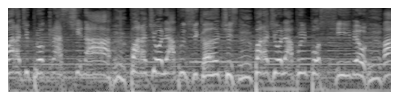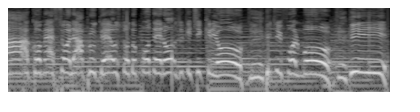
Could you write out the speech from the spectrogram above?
para de procrastinar, para de olhar para os gigantes, para de olhar para o impossível. Ah, comece a olhar para o Deus Todo-Poderoso que te criou, que te formou, que,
